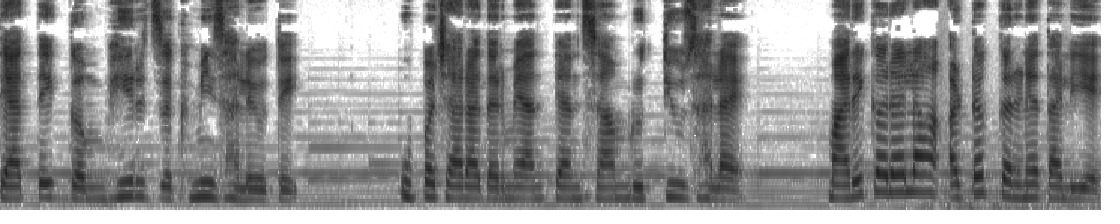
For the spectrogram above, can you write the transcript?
त्यात ते गंभीर जखमी झाले होते. उपचारादरम्यान त्यांचा मृत्यू झालाय. मारेकऱ्याला अटक करण्यात आली आहे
